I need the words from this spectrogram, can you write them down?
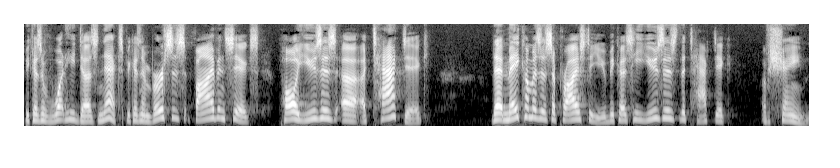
because of what he does next. Because in verses 5 and 6, Paul uses a, a tactic that may come as a surprise to you because he uses the tactic of shame.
